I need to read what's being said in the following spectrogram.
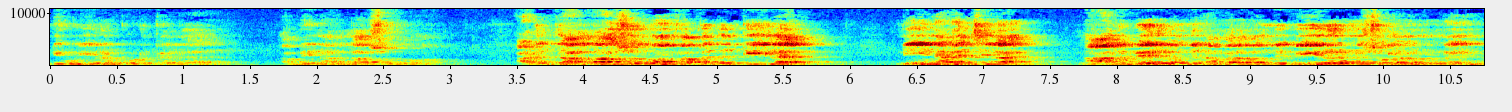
நீ உயிரை கொடுக்கல அப்படின்னு அல்லாஹ் சொல்லுவான். அடுத்து அல்லாஹ் சொல்லுவான் பக்கத்து கீழே. நீ நினைச்சில? நாலு பேர் வந்து நம்மளை வந்து வீரர்னு சொல்லணும்னு.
